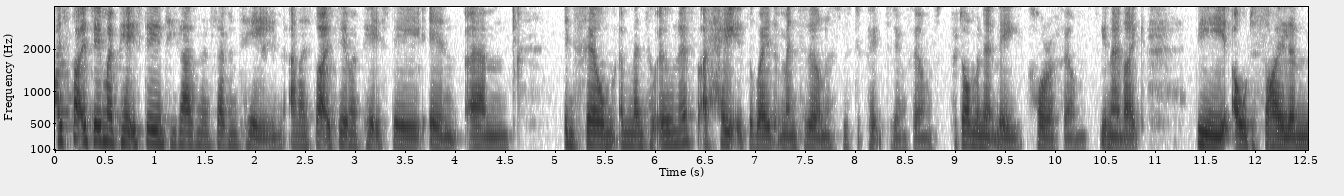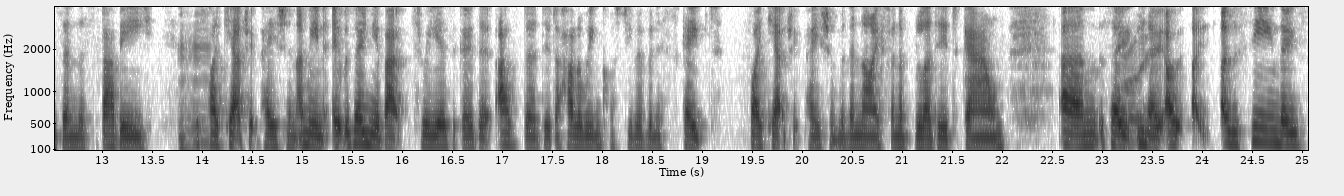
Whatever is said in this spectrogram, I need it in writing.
I started doing my PhD in 2017, and I started doing my PhD in um, in film and mental illness. I hated the way that mental illness was depicted in films, predominantly horror films. You know, like the old asylums and the stabby mm-hmm. a psychiatric patient. I mean, it was only about three years ago that ASDA did a Halloween costume of an escaped psychiatric patient with a knife and a blooded gown. Um, so right. you know, I, I, I, was seeing those,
